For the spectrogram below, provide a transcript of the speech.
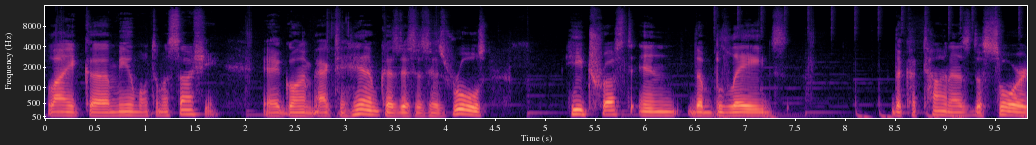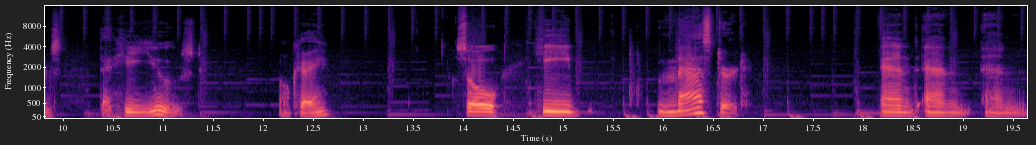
like uh, Miyamoto Musashi, uh, going back to him because this is his rules, he trusts in the blades, the katanas, the swords that he used. Okay? So he mastered and and and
